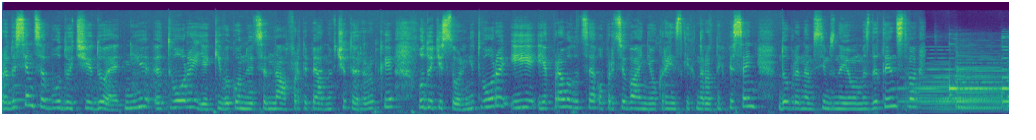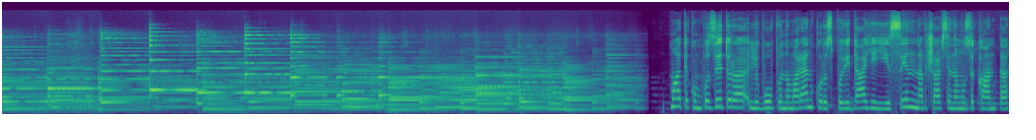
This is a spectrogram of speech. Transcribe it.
Передусім, це будуть дуетні е, твори, які виконуються на фортепіано в 4 роки, будуть і сольні твори. І, як правило, це опрацювання українських народних пісень, добре нам всім знайомими з дитинства. Мати композитора Любов Пономаренко розповідає, її син навчався на музиканта.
